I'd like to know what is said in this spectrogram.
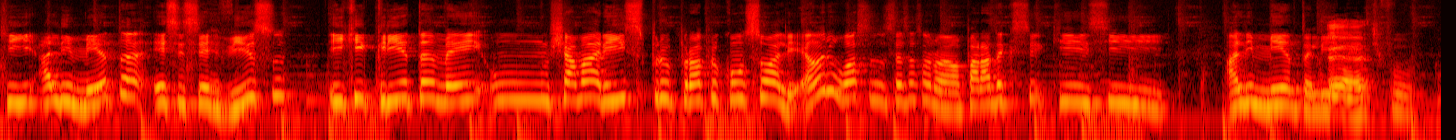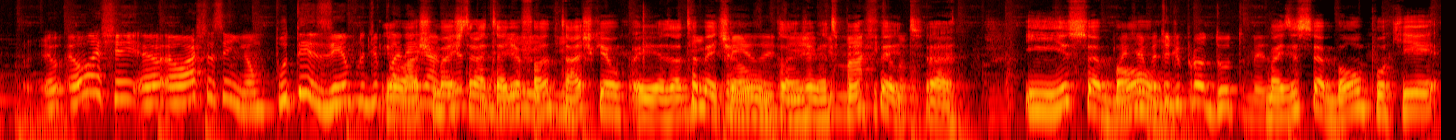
que alimenta esse serviço e que cria também um chamariz pro próprio console. É um negócio sensacional, é uma parada que se, que se alimenta ali, É. né? tipo... Eu, eu achei, eu, eu acho assim, é um puto exemplo de Eu planejamento. acho uma estratégia de- fantástica. é um- e exatamente, de é um de- planejamento de perfeito. é. E isso é bom. planejamento de produto mesmo. Mas isso é bom porque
